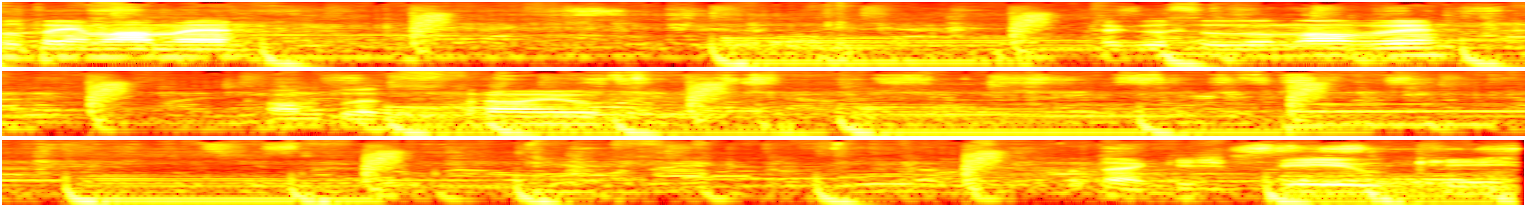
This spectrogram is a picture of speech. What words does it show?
Tutaj mamy tego sezonowy komplet strojów. Tutaj jakieś piłki.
